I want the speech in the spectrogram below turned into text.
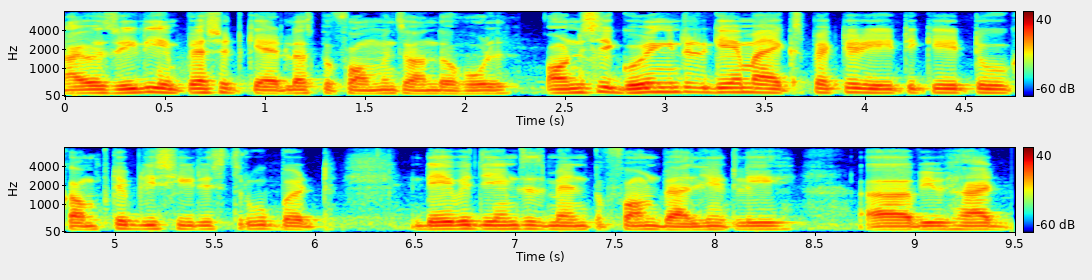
I was really impressed with Kerala's performance on the whole. Honestly, going into the game, I expected ATK to comfortably see this through, but David James's men performed valiantly. Uh, we've had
